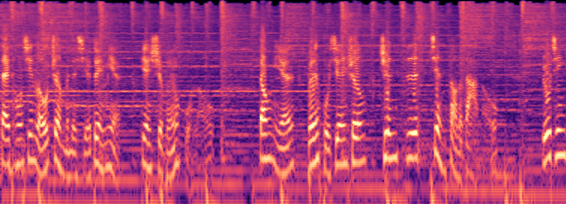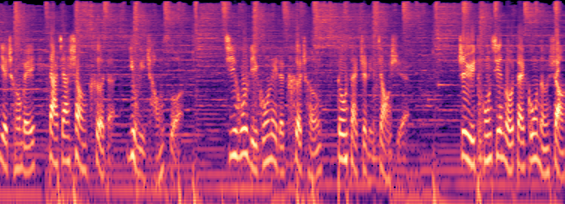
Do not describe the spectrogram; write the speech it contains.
在同心楼正门的斜对面便是文虎楼，当年文虎先生捐资建造的大楼，如今也成为大家上课的又一场所，几乎理工类的课程都在这里教学。这与同心楼在功能上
